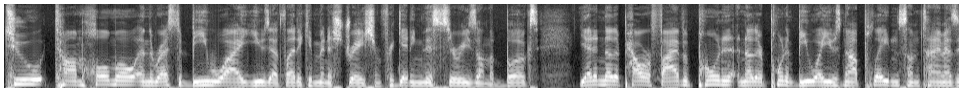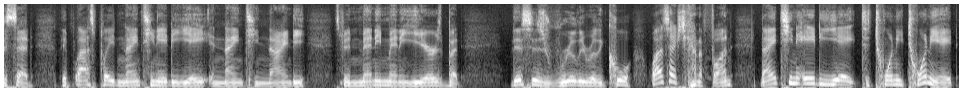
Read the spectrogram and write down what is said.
to Tom Holmoe and the rest of BYU's athletic administration for getting this series on the books. Yet another Power 5 opponent, another opponent BYU has not played in some time. As I said, they last played in 1988 and 1990. It's been many, many years, but this is really, really cool. Well, that's actually kind of fun. 1988 to 2028,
